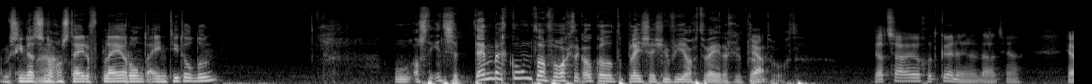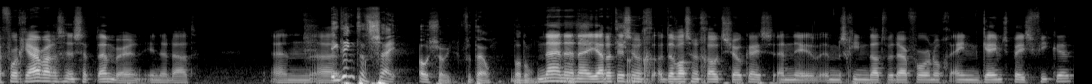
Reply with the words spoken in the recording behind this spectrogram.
Misschien dat ze nog een State of Play rond één titel doen. Oeh, als die in september komt, dan verwacht ik ook wel dat de PlayStation 4 2 er getoond wordt. Dat zou heel goed kunnen, inderdaad, ja. Ja, vorig jaar waren ze in september, inderdaad. En, eh, Ik denk dat zij... Oh, sorry. Vertel. Pardon. Nee, nee, nee. Ja, dat, is Sorry. een, dat was een grote showcase. En eh, misschien dat we daarvoor nog één game-specifieke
